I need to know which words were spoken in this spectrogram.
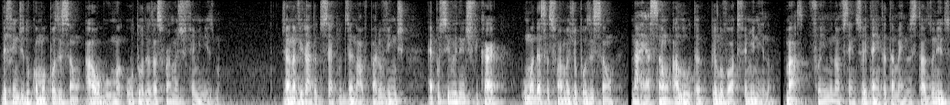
defendido como oposição a alguma ou todas as formas de feminismo. Já na virada do século XIX para o XX, é possível identificar uma dessas formas de oposição na reação à luta pelo voto feminino. Mas foi em 1980, também nos Estados Unidos,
